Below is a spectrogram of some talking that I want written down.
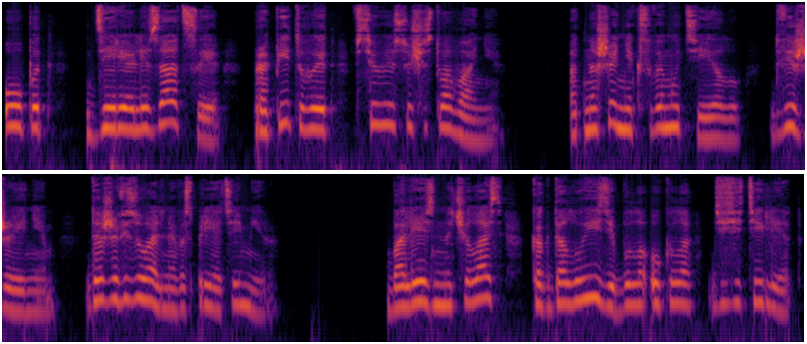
Опыт дереализации пропитывает все ее существование, отношение к своему телу, движениям, даже визуальное восприятие мира. Болезнь началась, когда Луизе было около десяти лет.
